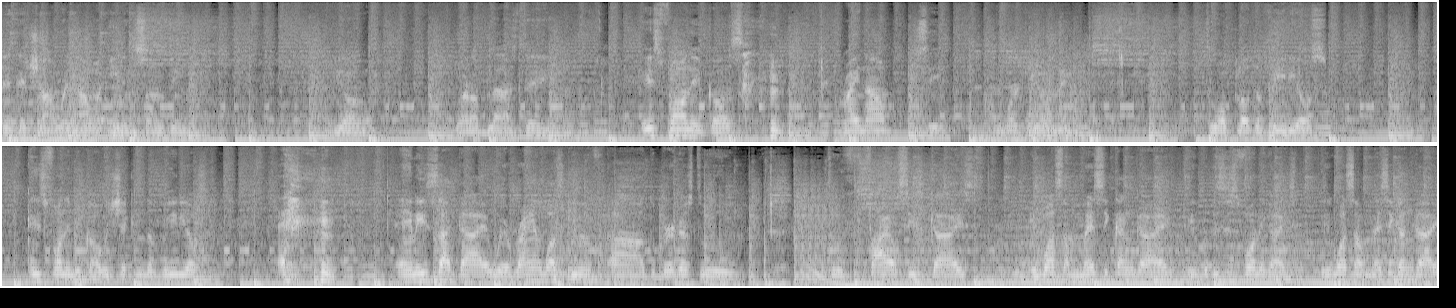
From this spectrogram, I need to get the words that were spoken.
Take a shower now. I'm eating something. Yo, what a blast day! It's funny because right now, see, I'm working on it to upload the videos it's funny because we're checking the videos and he's a guy where Ryan was giving uh, the burgers to to five six guys. It was a Mexican guy. It, this is funny, guys. It was a Mexican guy.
